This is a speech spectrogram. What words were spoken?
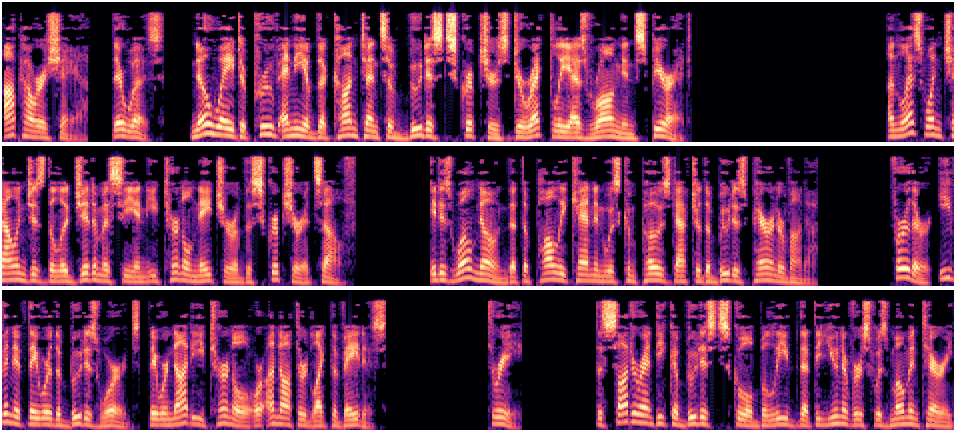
Apaurishaya. There was no way to prove any of the contents of Buddhist scriptures directly as wrong in spirit, unless one challenges the legitimacy and eternal nature of the scripture itself. It is well known that the Pali Canon was composed after the Buddha's parinirvana. Further, even if they were the Buddha's words, they were not eternal or unauthored like the Vedas. 3. The Sautrantika Buddhist school believed that the universe was momentary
